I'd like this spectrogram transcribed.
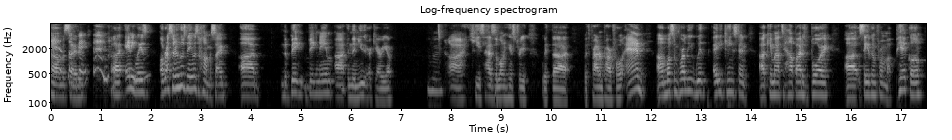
homicided. okay. Uh, anyways, a wrestler whose name is Homicide. Uh, the big big name uh, in the New York area. Mhm. Uh, he has a long history with uh, with Proud and Powerful, and uh, most importantly, with Eddie Kingston. Uh, came out to help out his boy, uh, save him from a pickle,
